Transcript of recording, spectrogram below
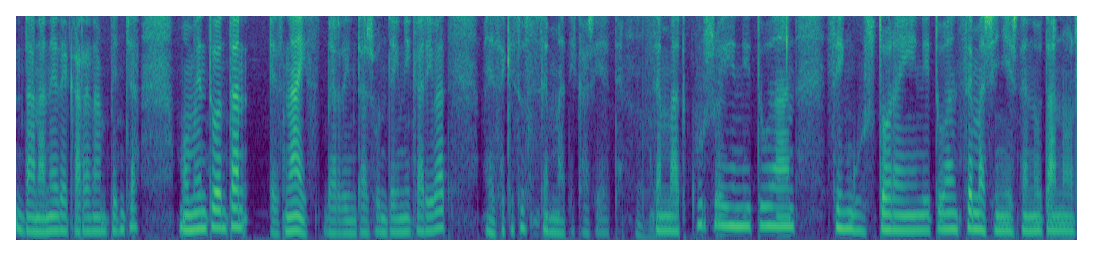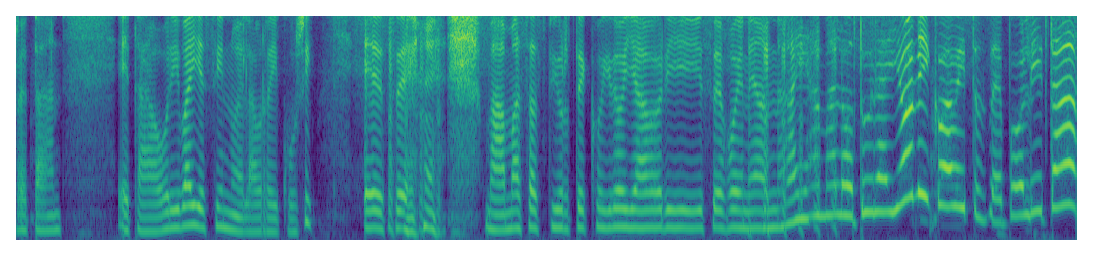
dana nere karreran pentsa, momentu hontan ez naiz berdintasun teknikari bat, baina zenbat ikasi deten. Mm Zenbat kurso egin ditudan, zein gustora egin ditudan, zenbat sinisten dutan horretan, eta hori bai ezin nuela horre ikusi. Ez, eh, ba, amazazpi urteko idoia hori zegoenean, ai, amalotura ioniko abitu ze polita,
